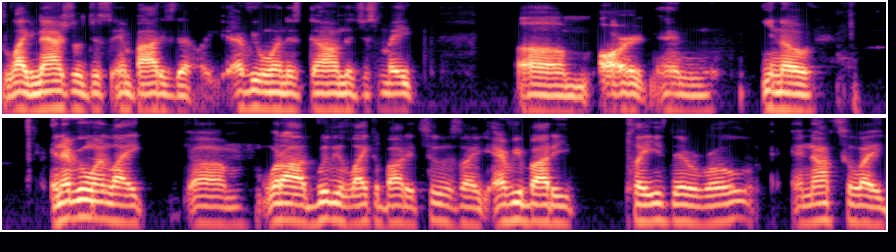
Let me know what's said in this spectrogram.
like Nashville just embodies that. Like everyone is down to just make um art and you know and everyone like um what I really like about it too is like everybody plays their role and not to like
